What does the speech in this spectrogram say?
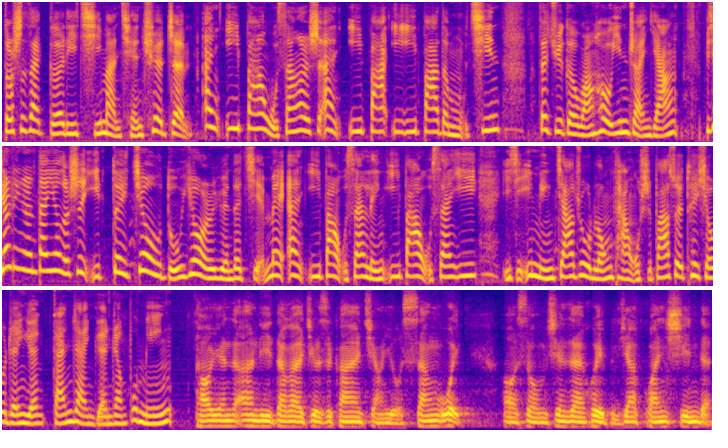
都是在隔离期满前确诊。按一八五三二是按一八一一八的母亲，在居隔完后因转阳。比较令人担忧的是，一对就读幼儿园的姐妹按一八五三零、一八五三一，以及一名家住龙潭五十八岁退休人员感染源仍不明。桃园的案例大概就是刚才讲有三位哦，是我们现在会比较关心的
